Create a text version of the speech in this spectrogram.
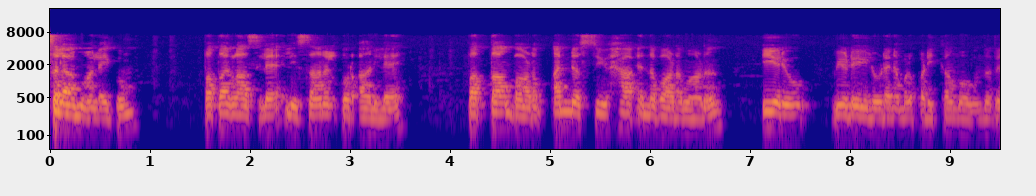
അസ്സലാമു അലൈക്കും. പത്താം ക്ലാസ്സിലെ ലിസാനൽ ഖുർആനിലെ പത്താം പാഠം അന്നസ്യുഹ എന്ന പാഠമാണ് ഈ ഒരു വീഡിയോയിലൂടെ നമ്മൾ പഠിക്കാൻ പോകുന്നത്.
